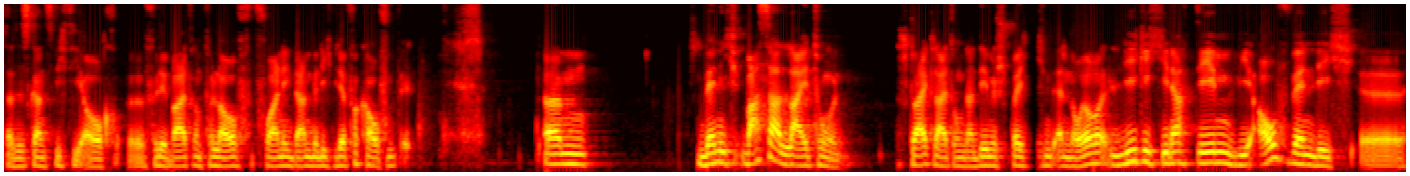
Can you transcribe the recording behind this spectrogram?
Das ist ganz wichtig auch äh, für den weiteren Verlauf, vor allen Dingen dann, wenn ich wieder verkaufen will. Ähm, wenn ich Wasserleitungen, Steigleitungen dann dementsprechend erneuere, liege ich je nachdem, wie aufwendig äh,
